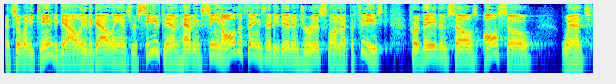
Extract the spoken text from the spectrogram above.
And so when he came to Galilee, the Galileans received him, having seen all the things that he did in Jerusalem at the feast, for they themselves also went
